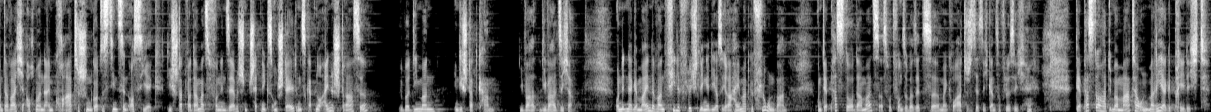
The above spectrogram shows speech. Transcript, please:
Und da war ich auch mal in einem kroatischen Gottesdienst in Osijek. Die Stadt war damals von den serbischen Chetniks umstellt und es gab nur eine Straße, über die man in die Stadt kam. Die war, die war halt sicher. Und in der Gemeinde waren viele Flüchtlinge, die aus ihrer Heimat geflohen waren. Und der Pastor damals, das wird für uns übersetzt, äh, mein Kroatisch ist jetzt nicht ganz so flüssig, der Pastor hat über Martha und Maria gepredigt.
